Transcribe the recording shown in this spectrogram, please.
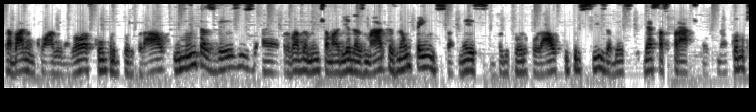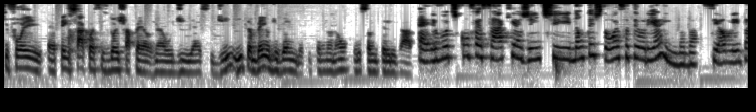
trabalham com agronegócio, com produtor rural, e muitas vezes, é, provavelmente a maioria das marcas não pensa nesse produtor rural que precisa desse, dessas práticas, né? Como que foi é, pensar com esses dois chapéus, né? O de ISD e também o de venda, que querendo ou não, eles são interligados. É, eu vou te confessar que a gente não testou essa teoria ainda, né? se aumenta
